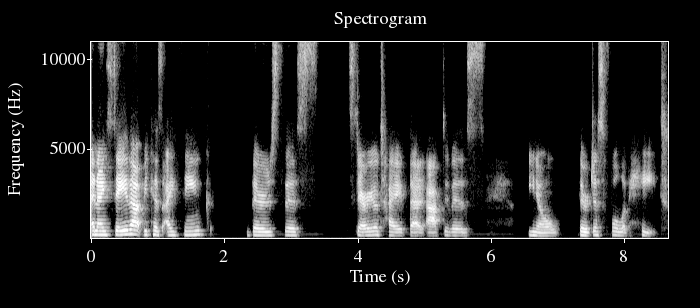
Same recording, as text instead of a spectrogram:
and i say that because i think there's this stereotype that activists you know they're just full of hate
